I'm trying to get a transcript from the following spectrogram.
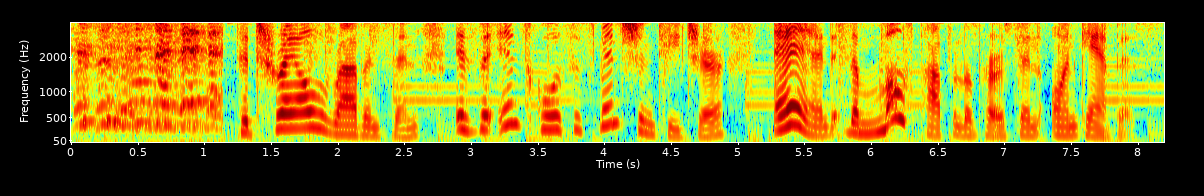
Kittrel Robinson is the in school suspension teacher and the most popular person on campus.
